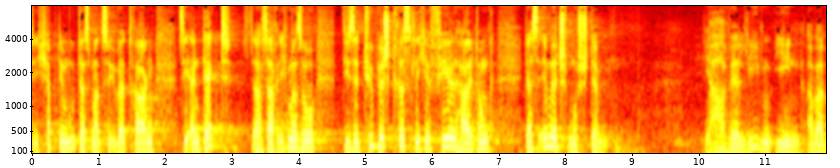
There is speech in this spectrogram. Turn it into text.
Ich habe den Mut, das mal zu übertragen. Sie entdeckt, sage ich mal so, diese typisch christliche Fehlhaltung, das Image muss stimmen. Ja, wir lieben ihn, aber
